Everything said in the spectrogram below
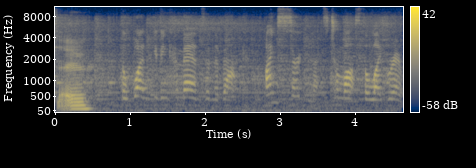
So, The one giving commands in the back. I'm certain that's Tomas the librarian.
